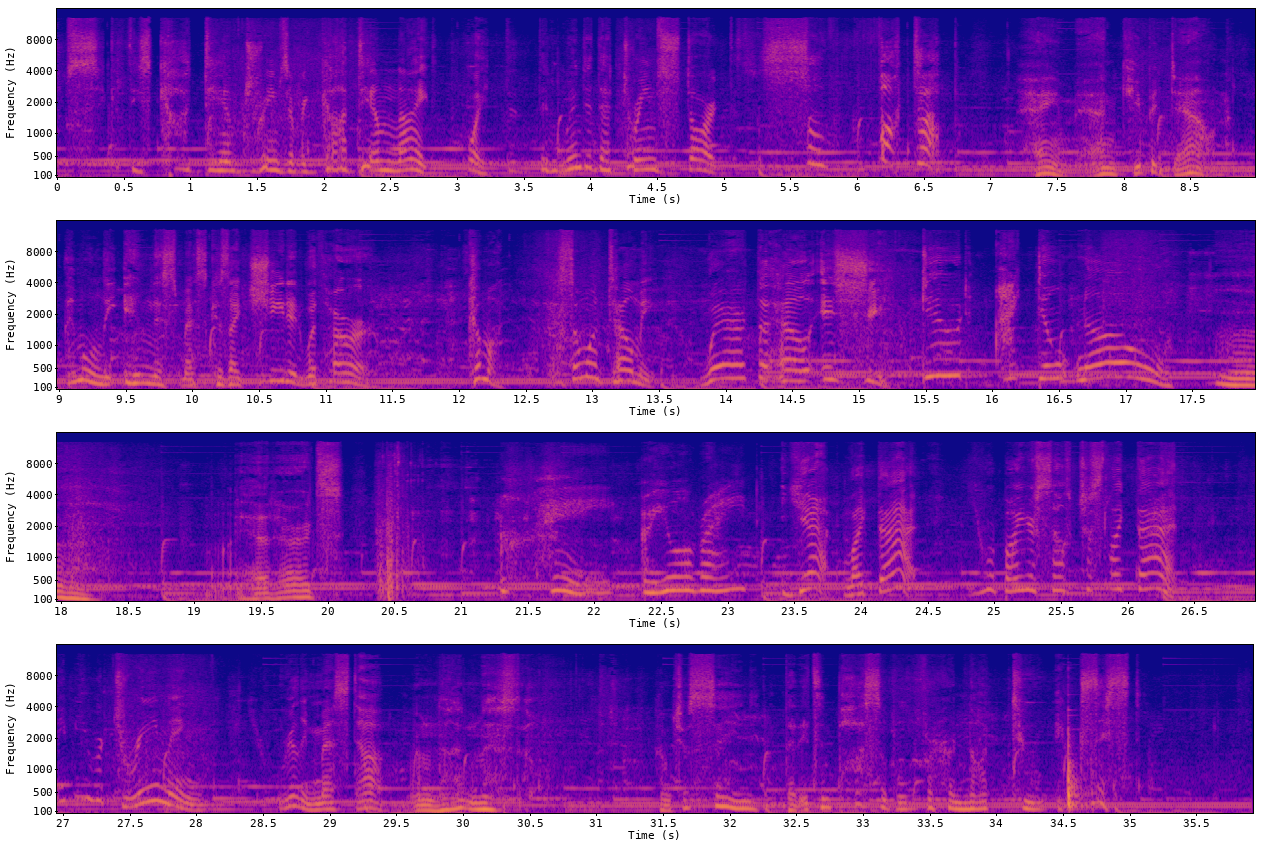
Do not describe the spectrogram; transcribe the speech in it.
I'm sick of these goddamn dreams every goddamn night. Wait, th then when did that dream start? This is so fucked up! Hey, man, keep it down. I'm only in this mess because I cheated with her. Come on, someone tell me, where the hell is she? Dude, I don't know. My head hurts. Hey, are you alright? Yeah, like that. You were by yourself just like that. Maybe you were dreaming. You're really messed up. I'm not messed up. I'm just saying that it's impossible for her not to exist.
